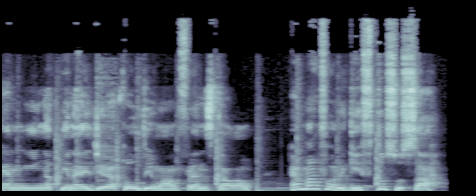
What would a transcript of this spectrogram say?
pengen ngingetin aja ke Ultima Friends kalau emang forgive tuh susah.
